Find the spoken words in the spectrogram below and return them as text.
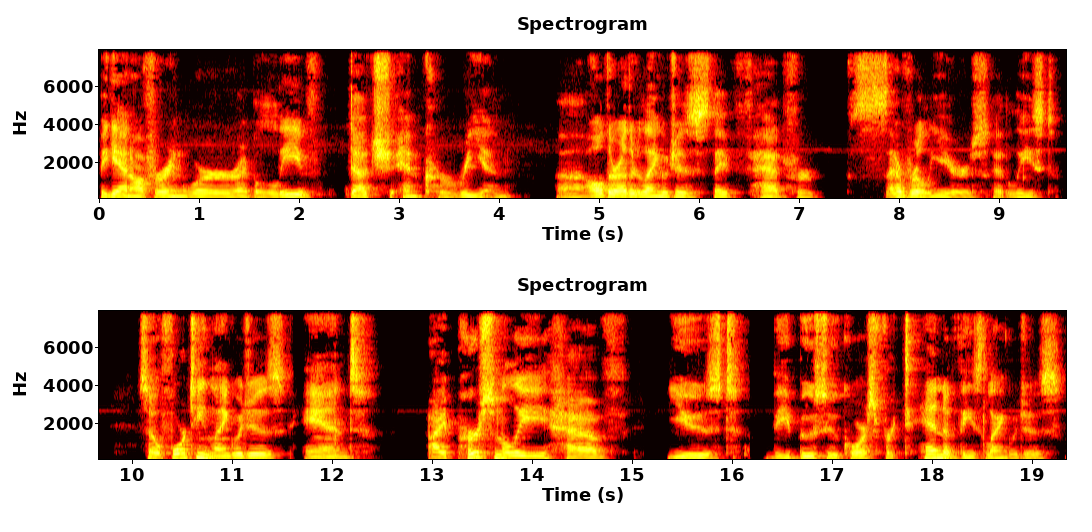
began offering were, I believe, Dutch and Korean. Uh, all their other languages they've had for several years at least. So 14 languages, and I personally have used the Busuu course for 10 of these languages.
